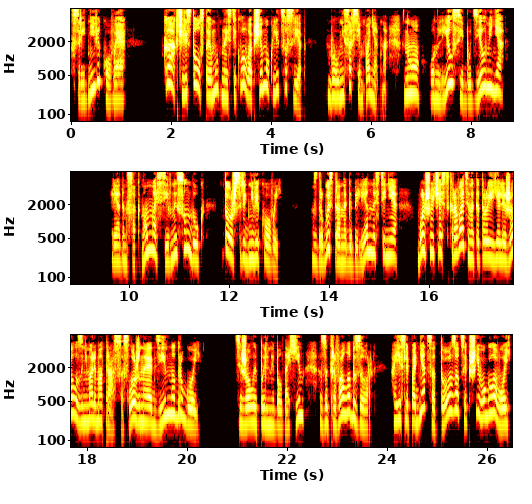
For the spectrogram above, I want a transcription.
Средневековое. Как через толстое мутное стекло вообще мог литься свет? Было не совсем понятно, но он лился и будил меня. Рядом с окном массивный сундук, тоже средневековый. С другой стороны гобелен на стене — Большую часть кровати, на которой я лежала, занимали матрасы, сложенные один на другой. Тяжелый пыльный балдахин закрывал обзор, а если подняться, то зацепишь его головой,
